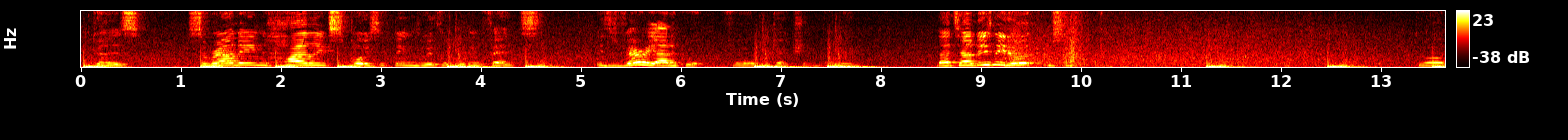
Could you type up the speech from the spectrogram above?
Because surrounding highly explosive things with a wooden fence is very adequate for protection. I mean, that's how Disney do it. God.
